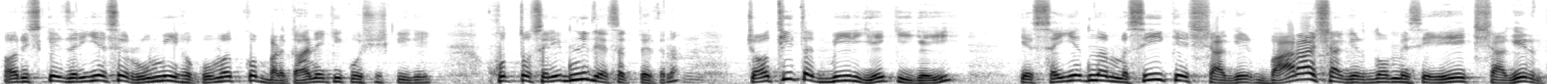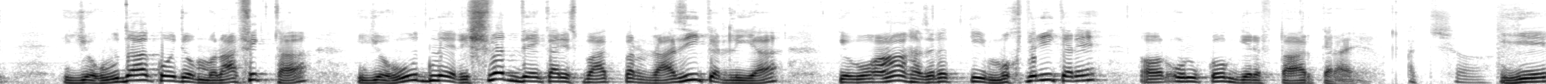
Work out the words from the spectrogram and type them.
اور اس کے ذریعے سے رومی حکومت کو بڑھکانے کی کوشش کی گئی۔ خود تو سلیب نہیں دے سکتے تھے نا۔ چوتھی تدبیر یہ کی گئی کہ سیدنا مسیح کے شاگرد بارہ شاگردوں میں سے ایک شاگرد یہودا کو جو منافق تھا یہود نے رشوت دے کر اس بات پر راضی کر لیا کہ وہ آن حضرت کی مخبری کرے اور ان کو گرفتار کرائے۔ اچھا۔ یہ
